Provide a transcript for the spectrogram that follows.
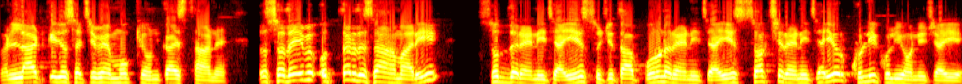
भल्लाट के जो सचिव हैं, मुख्य, उनका स्थान है। तो सदैव उत्तर दिशा हमारी शुद्ध रहनी चाहिए सुचिता पूर्ण रहनी चाहिए, स्वच्छ रहनी चाहिए और खुली खुली होनी चाहिए।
